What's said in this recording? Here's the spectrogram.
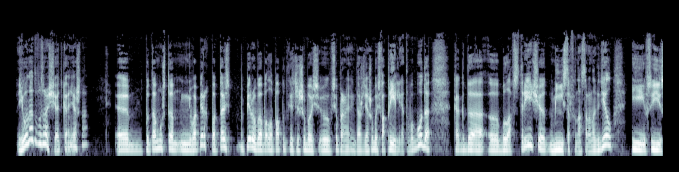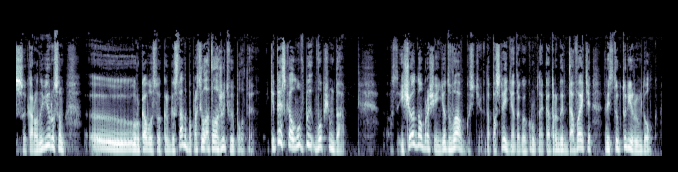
Его надо возвращать, конечно. Эм, потому что, во-первых, попытались, первая была попытка, если ошибаюсь, э, все правильно, даже не ошибаюсь, в апреле этого года, когда э, была встреча министров иностранных дел, и в связи с коронавирусом э, руководство Кыргызстана попросило отложить выплаты. Китай сказал, ну, в общем, да. Еще одно обращение идет в августе, это последнее такое крупное, которое говорит, давайте реструктурируем долг.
